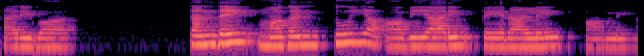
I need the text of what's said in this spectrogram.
அறிவார். தந்தை மகன் தூய ஆவியாரின் பெயராலே ஆமேன்.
